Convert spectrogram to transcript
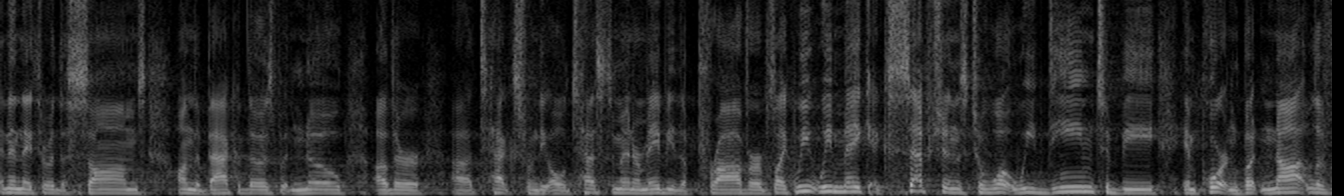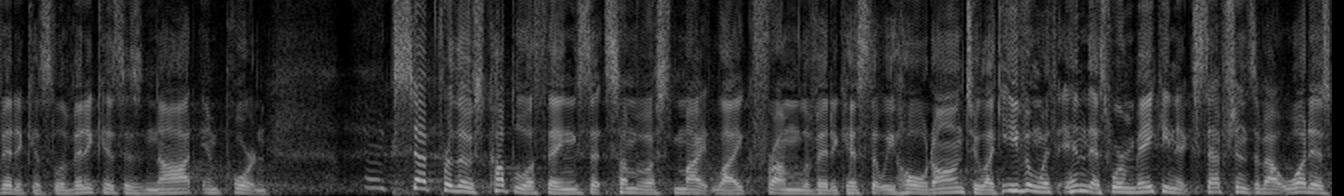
and then they throw the Psalms on the back of those, but no other uh, text from the Old Testament, or maybe the Proverbs. Like, we, we make exceptions to what we deem to be important, but not Leviticus. Leviticus is not important except for those couple of things that some of us might like from Leviticus that we hold on to. Like, even within this, we're making exceptions about what is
